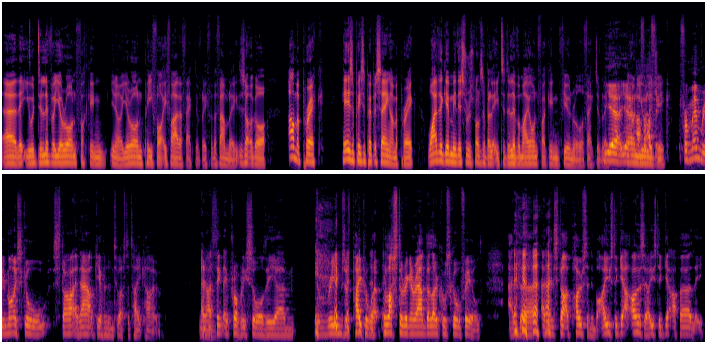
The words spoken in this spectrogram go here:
uh, that you would deliver your own fucking you know your own P forty five effectively for the family to sort of go I'm a prick here's a piece of paper saying I'm a prick why have they given me this responsibility to deliver my own fucking funeral effectively Yeah, yeah. I, I eulogy think from memory, my school started out giving them to us to take home, and I Mm. think they probably saw the um, the reams of paperwork blustering around the local school field, and uh, and then started posting them. But I used to get honestly, I used to get up early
